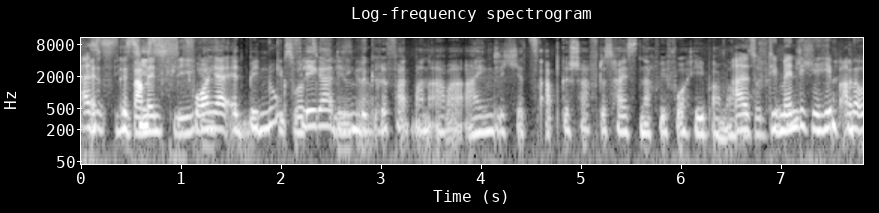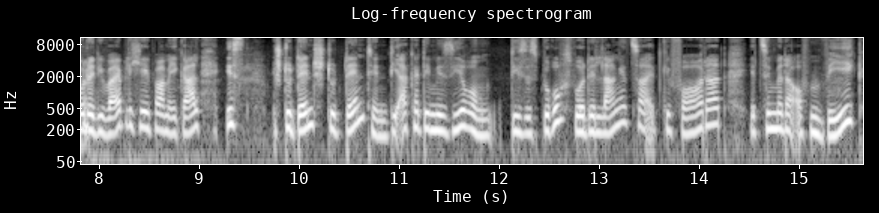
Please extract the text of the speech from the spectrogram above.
Also Es, es hieß Hebammenpflege. vorher Entbindungspfleger. Diesen. Begriff hat man aber eigentlich jetzt abgeschafft. Das heißt nach wie vor Hebamme. Also die männliche Hebamme oder die weibliche Hebamme, egal, ist Student, Studentin. Die Akademisierung dieses Berufs wurde lange Zeit gefordert. Jetzt sind wir da auf dem Weg.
